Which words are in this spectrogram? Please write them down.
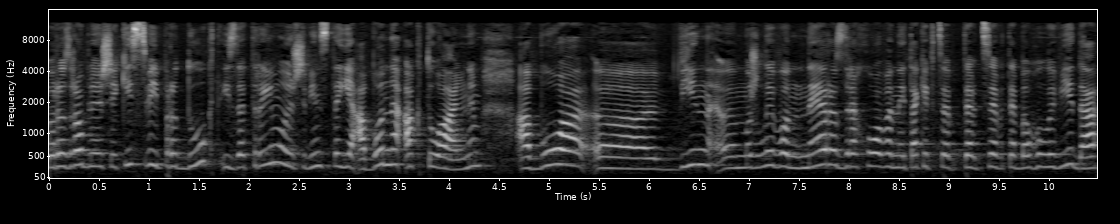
розроблюєш якийсь свій продукт і затримуєш, він стає або неактуальним, або е, він е, можливо не розрахований, так як це це в тебе в голові. Да?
